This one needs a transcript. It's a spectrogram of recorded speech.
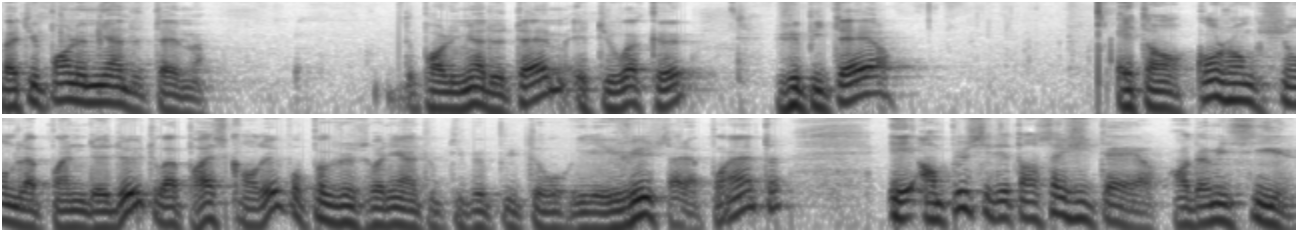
ben, tu prends le mien de thème. Tu prends le mien de thème et tu vois que Jupiter est en conjonction de la pointe de 2, tu vois, presque en 2, pour pas que je sois né un tout petit peu plus tôt. Il est juste à la pointe. Et en plus, il est en Sagittaire, en domicile.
